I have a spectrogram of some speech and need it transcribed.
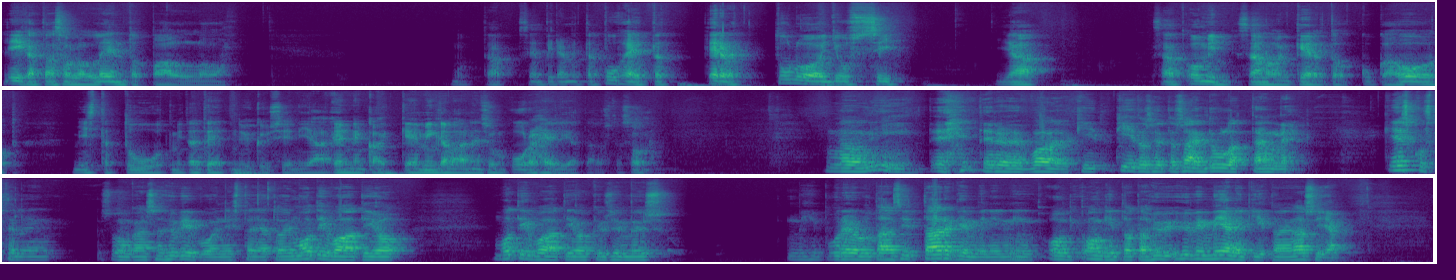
liikatasolla lentopalloa. Mutta sen pidemmittä puheitta, tervetuloa Jussi. Ja saat omin sanoin kertoa, kuka oot, mistä tuut, mitä teet nykyisin ja ennen kaikkea, minkälainen sun urheilijatausta on. No niin, terve vaan. Kiitos, että sain tulla tänne keskustelemaan sun kanssa hyvinvoinnista. Ja toi motivaatio, motivaatiokysymys, mihin pureudutaan sitten tarkemmin, niin on, onkin tota hy, hyvin mielenkiintoinen asia.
